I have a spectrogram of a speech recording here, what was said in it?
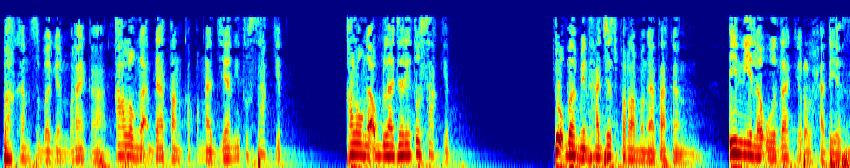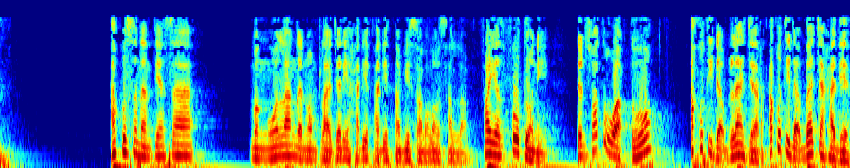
Bahkan sebagian mereka kalau nggak datang ke pengajian itu sakit. Kalau nggak belajar itu sakit. Coba bin Hajjaj pernah mengatakan, inilah udzakirul hadis. Aku senantiasa mengulang dan mempelajari hadis-hadis Nabi sallallahu alaihi wasallam. Fayadfutuni. Dan suatu waktu Aku tidak belajar, aku tidak baca hadis,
